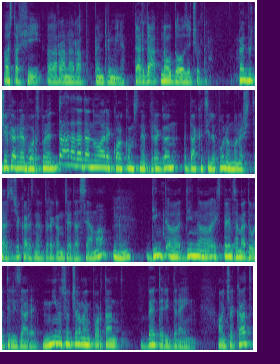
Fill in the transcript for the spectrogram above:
Asta ar fi uh, runner-up pentru mine. Dar da, 920 Ultra. Pentru cei care ne vor spune, da, da, da, da, nu are Qualcomm Snapdragon, dacă ți le pun în mână și ți-ar zice care Snapdragon, nu ți-ai dat seama. Uh-huh. Din, uh, din uh, experiența mea de utilizare, minusul cel mai important, battery drain. Au încercat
